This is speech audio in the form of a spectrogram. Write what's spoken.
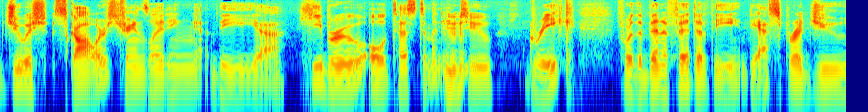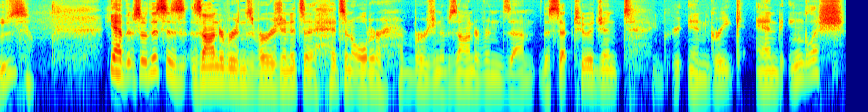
Jewish scholars translating the uh, Hebrew Old Testament into Greek for the benefit of the diaspora Jews. Yeah, so this is Zondervan's version. It's a it's an older version of Zondervan's um, the Septuagint in Greek and English.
